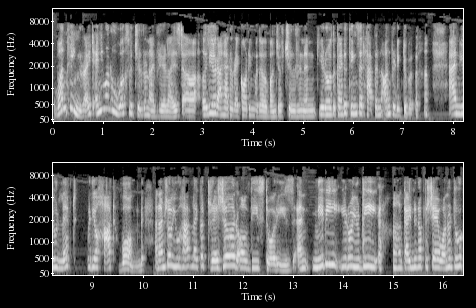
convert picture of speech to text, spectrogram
One thing, right? Anyone who works with children, I've realized, uh, earlier I had a recording with a bunch of children, and, you know, the kind of things that happen unpredictable. and you left with your heart warmed. And I'm sure you have like a treasure of these stories. And maybe, you know, you'd be kind enough to share one or two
